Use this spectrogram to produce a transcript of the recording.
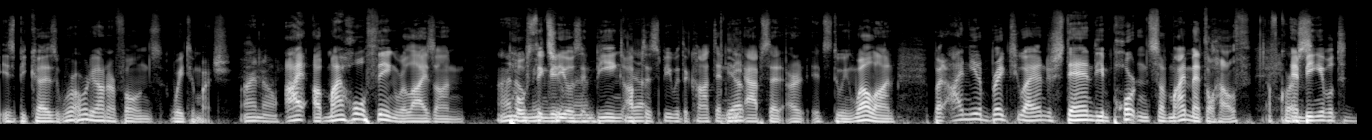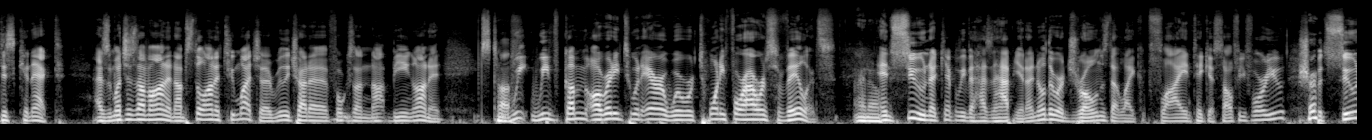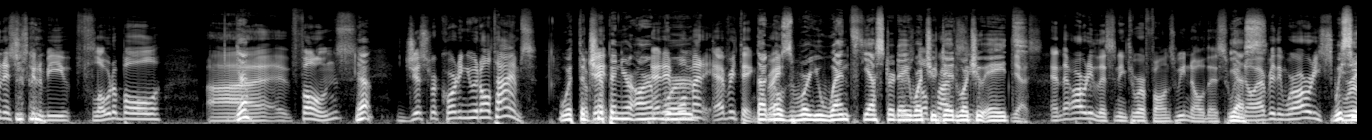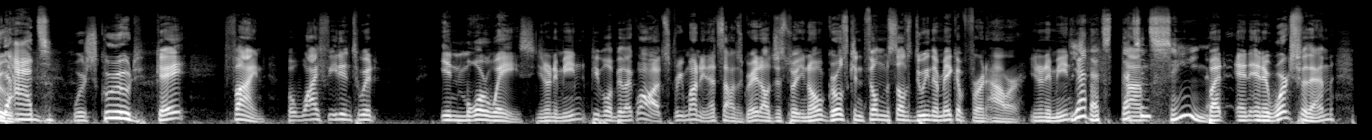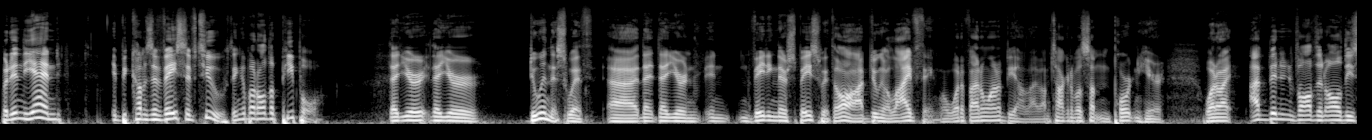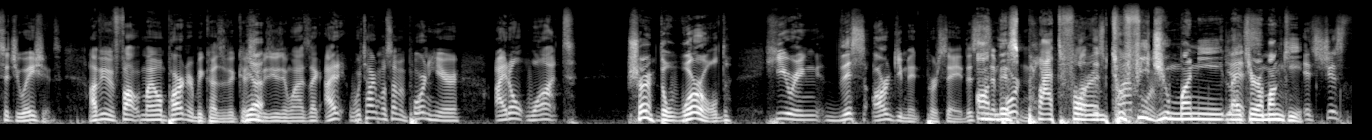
is because we're already on our phones way too much. I know. I uh, my whole thing relies on know. posting too, videos man. and being up Yeah. to speed with the content Yep. and the apps that are it's doing well on. But I need a break too. I understand the importance of my mental health Of course. and being able to disconnect. As much as I'm on it, I'm still on it too much. I really try to focus on not being on it. it's tough. We we've come already to an era where we're 24 hour surveillance, I know. and soon I can't believe it hasn't happened yet. I know there were drones that like fly and take a selfie for you, sure. but soon it's just going to be floatable uh, phones, Yep. just recording you at all times, With the okay. chip in your arm, and it where matter everything. that right? knows where you went yesterday, There's what no you did, what you ate. Yes, and they're already listening through our phones. We know this. We Yes. know everything. We're already screwed. We see the ads. We're screwed. Okay, fine, but why feed into it? In more ways, you know what I mean. People will be like, "Well, it's free money. That sounds great. I'll just, you know, girls can film themselves doing their makeup for an hour. You know what I mean? Yeah, that's that's Um, insane. But and and it works for them. But in the end, it becomes invasive too. Think about all the people that you're that you're doing this with, uh, that that you're in, in invading their space with. Oh, I'm doing a live thing. Well, what if I don't want to be on live? I'm talking about something important here. What do I? I've been involved in all these situations. I've even fought with my own partner because of it because Yeah. she was using one. I was like, I, we're talking about something important here. I don't want sure. the world hearing this argument per se. This On is this important. platform this to feed you money like you're a monkey, It's just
